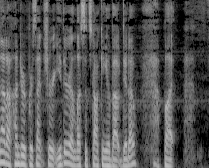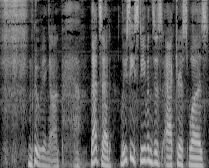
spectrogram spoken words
Not a hundred percent sure either, unless it's talking about Ditto. But moving on. That said, Lucy Stevens' actress was.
